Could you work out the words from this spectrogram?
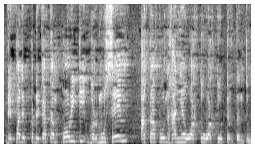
daripada pendekatan politik bermusim ataupun hanya waktu-waktu tertentu.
